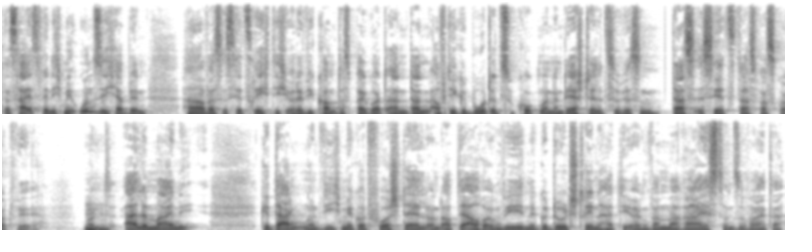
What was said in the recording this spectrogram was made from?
Das heißt, wenn ich mir unsicher bin, was ist jetzt richtig oder wie kommt das bei Gott an, dann auf die Gebote zu gucken und an der Stelle zu wissen, das ist jetzt das, was Gott will. Mhm. Und alle meine Gedanken und wie ich mir Gott vorstelle und ob der auch irgendwie eine Geduldsträhne hat, die irgendwann mal reißt und so weiter.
